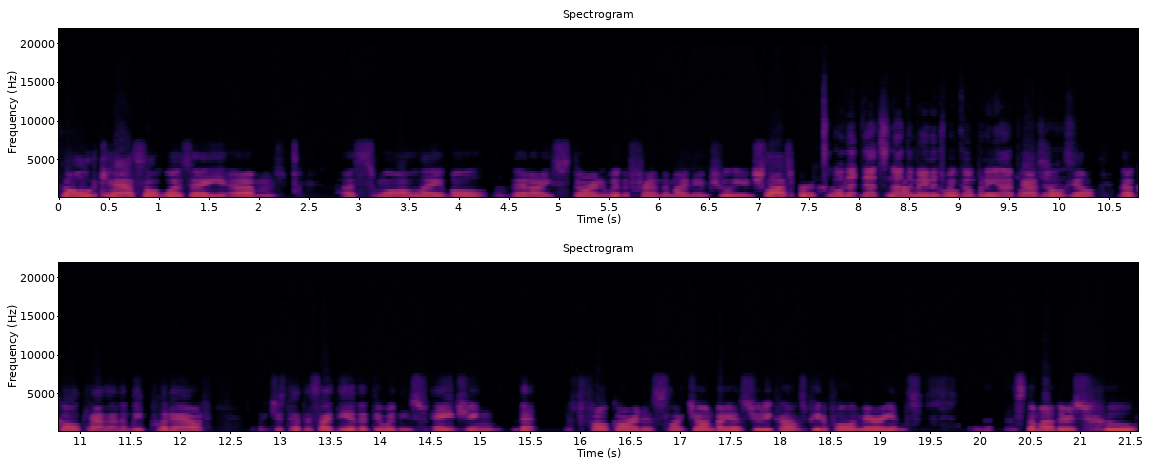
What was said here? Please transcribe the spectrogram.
Gold Castle was a um, a small label that I started with a friend of mine named Julian Schlossberg. Oh, that that's not the management company. I apologize. Castle Hill. No, Gold Castle, and then we put out. Just had this idea that there were these aging that folk artists like Joan Baez, Judy Collins, Peter Paul, and Mary, and some others who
